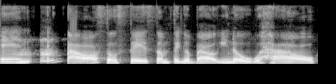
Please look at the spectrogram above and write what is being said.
And mm-hmm. I also said something about, you know, how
